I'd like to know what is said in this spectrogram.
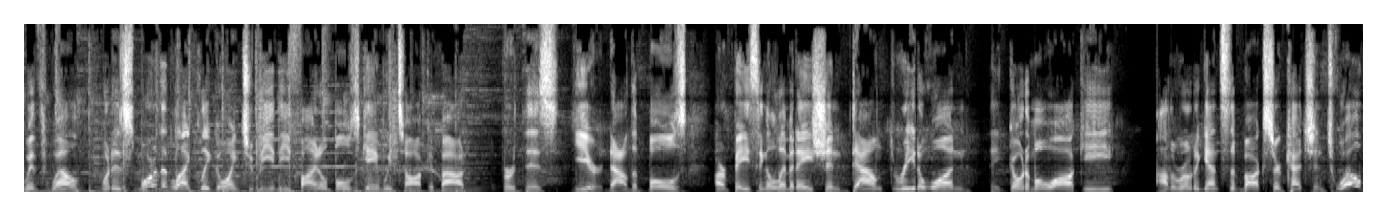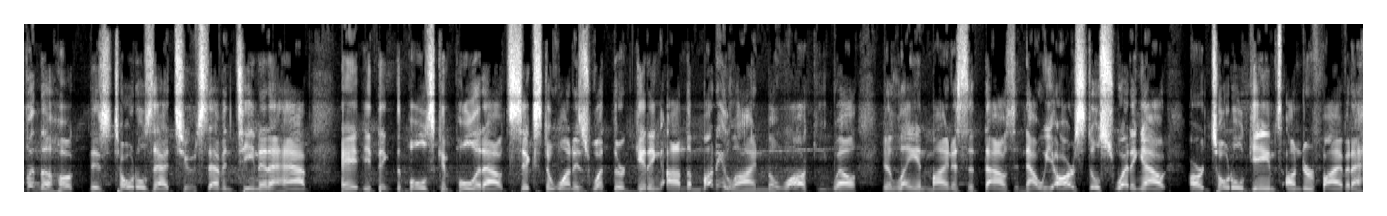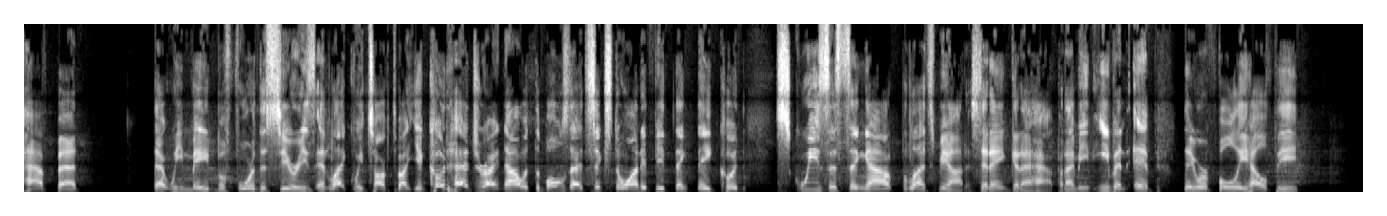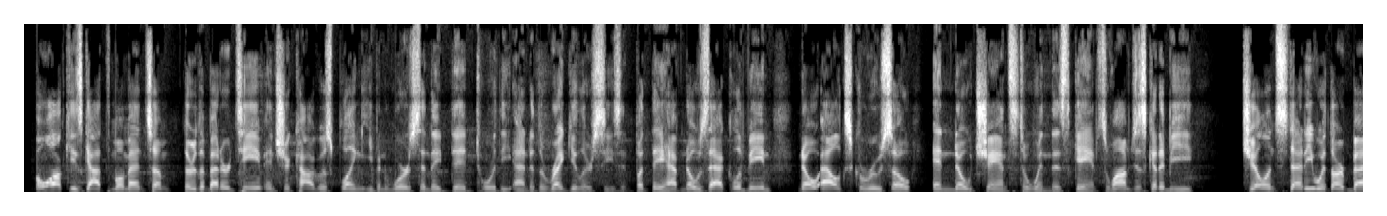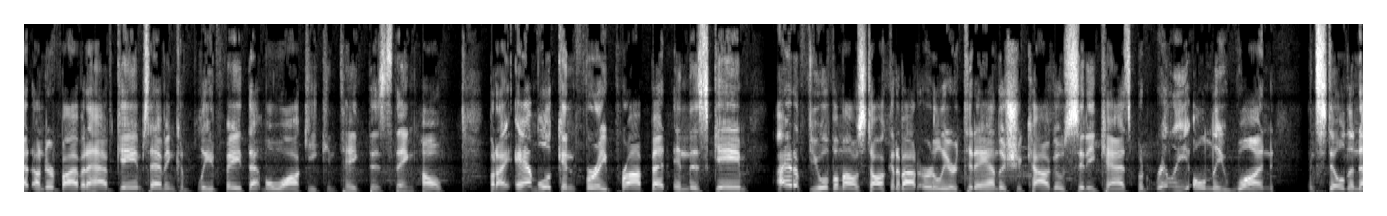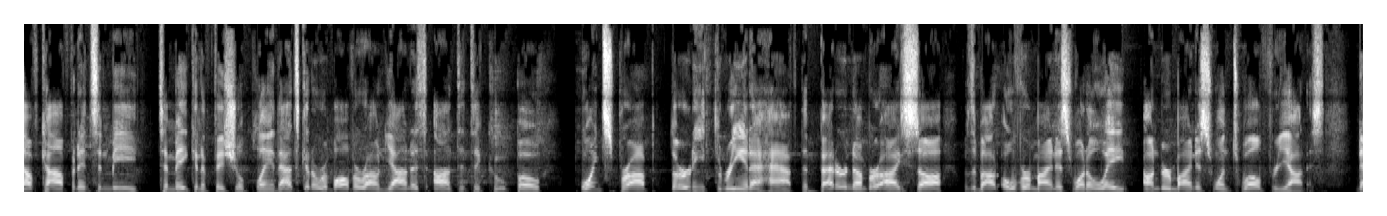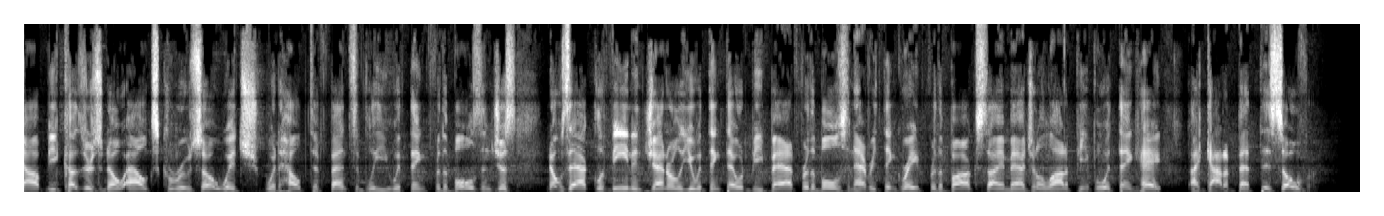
with, well, what is more than likely going to be the final Bulls game we talk about for this year. Now the Bulls are facing elimination down 3 to 1. They go to Milwaukee on the road against the Bucks They're catching 12 in the hook. This totals at 217 and a half. Hey, if you think the Bulls can pull it out, 6 to 1 is what they're getting on the money line, Milwaukee. Well, you're laying minus a thousand. Now we are still sweating out our total games under five and a half bet that we made before the series. And like we talked about, you could hedge right now with the Bulls at six to one if you think they could squeeze this thing out. But let's be honest, it ain't gonna happen. I mean, even if they were fully healthy, Milwaukee's got the momentum. They're the better team, and Chicago's playing even worse than they did toward the end of the regular season. But they have no Zach LaVine, no Alex Caruso, and no chance to win this game. So I'm just gonna be chill and steady with our bet under five and a half games, having complete faith that Milwaukee can take this thing home. But I am looking for a prop bet in this game. I had a few of them I was talking about earlier today on the Chicago City Cast, but really only one instilled enough confidence in me to make an official play. And that's going to revolve around Giannis Antetokounmpo. Points prop 33 and a half. The better number I saw was about over minus 108, under minus 112 for Giannis. Now, because there's no Alex Caruso, which would help defensively, you would think, for the Bulls, and just no Zach LaVine in general, you would think that would be bad for the Bulls and everything great for the Bucks. I imagine a lot of people would think, hey, I got to bet this over.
